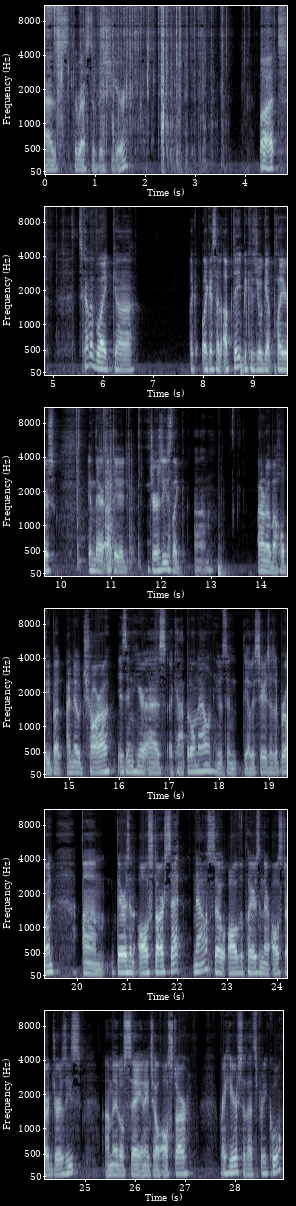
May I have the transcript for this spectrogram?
as the rest of this year. But it's kind of like, uh, like, like I said, update because you'll get players in their updated jerseys. Like, um, I don't know about Holtby, but I know Chara is in here as a Capital now. And he was in the other series as a Bruin. Um, there is an All-Star set now. So all the players in their All-Star jerseys um, and it'll say NHL All-Star right here, so that's pretty cool.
